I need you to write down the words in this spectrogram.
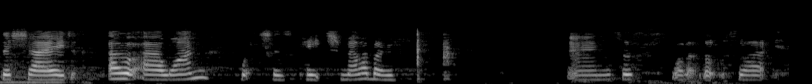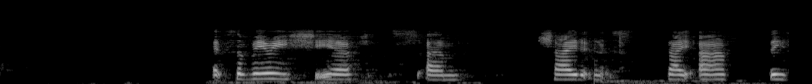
the shade OR1, which is Peach Melba. And this is what it looks like. It's a very sheer um, shade and it's, they are these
